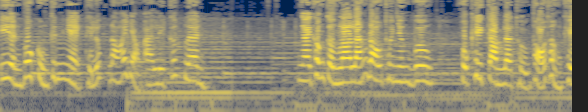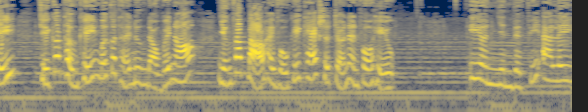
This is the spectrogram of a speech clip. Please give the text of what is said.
Ian vô cùng kinh ngạc thì lúc đó giọng Ali cất lên, "Ngài không cần lo lắng đâu thưa nhân vương, Phục khi cầm là thượng thổ thần khí, chỉ có thần khí mới có thể đương đầu với nó, những pháp bảo hay vũ khí khác sẽ trở nên vô hiệu." Ian nhìn về phía Ali,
